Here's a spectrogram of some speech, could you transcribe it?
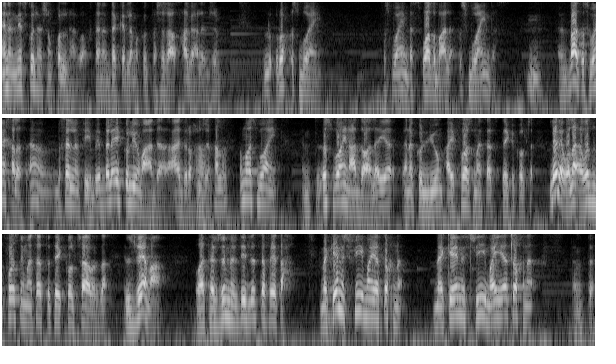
أنا الناس كلها شو نقول لها وقت؟ أنا أتذكر لما كنت بشجع أصحابي على الجيم. روح أسبوعين. أسبوعين بس واظب على أسبوعين بس. بعد أسبوعين خلاص أنا بسلم فيه بلاقيه كل يوم عادي عادي أروح آه، الجيم. خلص هم أسبوعين. فهمت؟ الاسبوعين عدوا علي أنا كل يوم I force myself to take a cold shower. لا لا والله I wasn't forcing myself to take cold showers ها. الجامعة وقت الجيم الجديد لسه فاتح. ما كانش فيه مية سخنة. ما كانش فيه مية سخنة. فهمت؟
